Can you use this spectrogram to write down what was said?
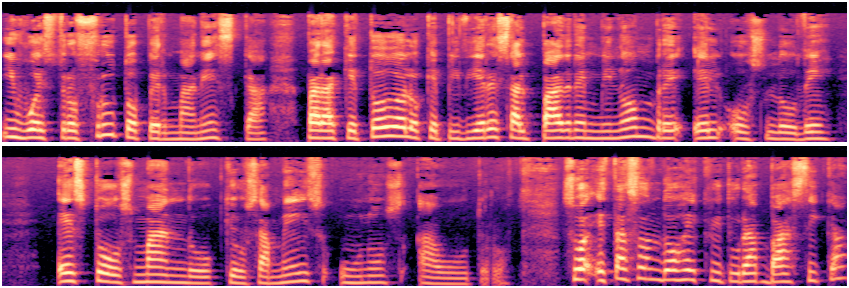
y vuestro fruto permanezca, para que todo lo que pidieres al Padre en mi nombre, Él os lo dé. Esto os mando, que os améis unos a otros. estas son dos escrituras básicas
